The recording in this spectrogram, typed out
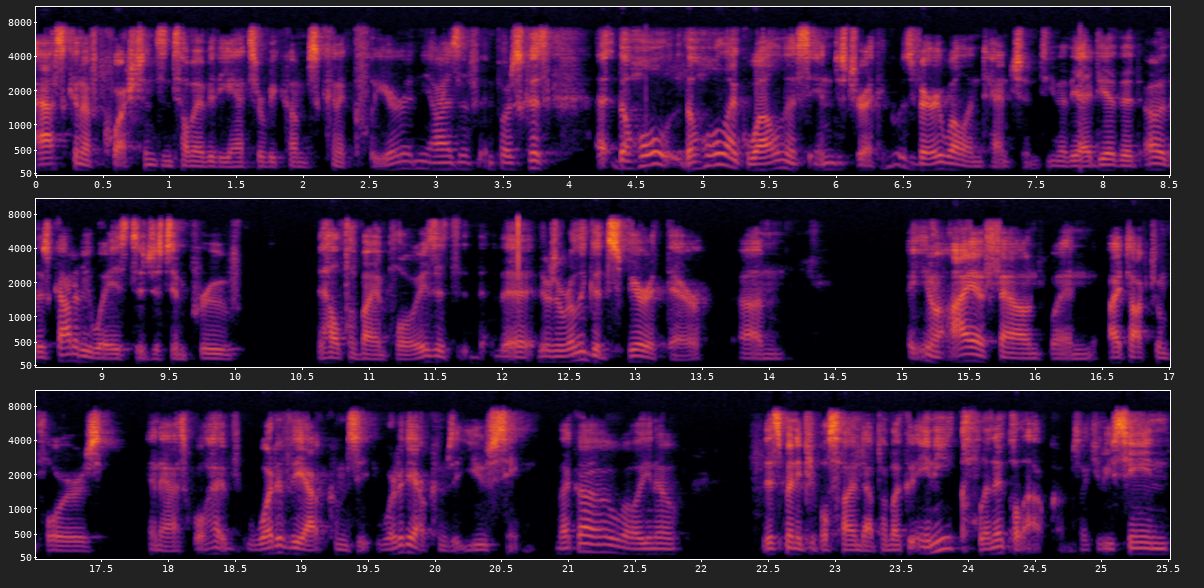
ask enough questions until maybe the answer becomes kind of clear in the eyes of employers. Because uh, the whole the whole like wellness industry, I think it was very well intentioned. You know, the idea that oh, there's got to be ways to just improve the health of my employees. It's the, there's a really good spirit there. Um, you know, I have found when I talk to employers and ask, well, have, what are the outcomes? What are the outcomes that you've seen? Like, oh, well, you know, this many people signed up. I'm like, any clinical outcomes? Like, have you seen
